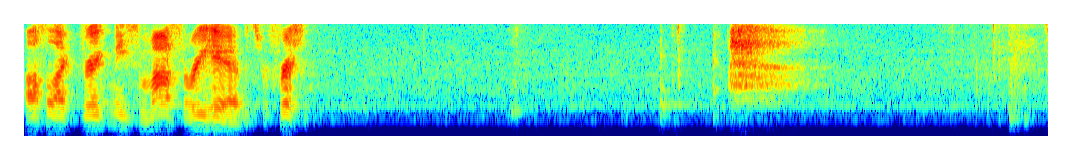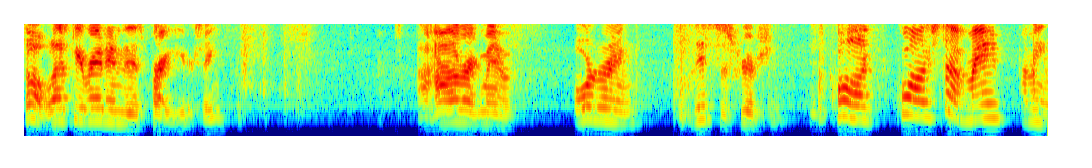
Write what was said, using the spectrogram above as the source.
Also like to drink me some Monster Rehab. It's refreshing. So, let's get right into this break here, see? I highly recommend ordering this subscription. It's quality, quality stuff, man. I mean,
